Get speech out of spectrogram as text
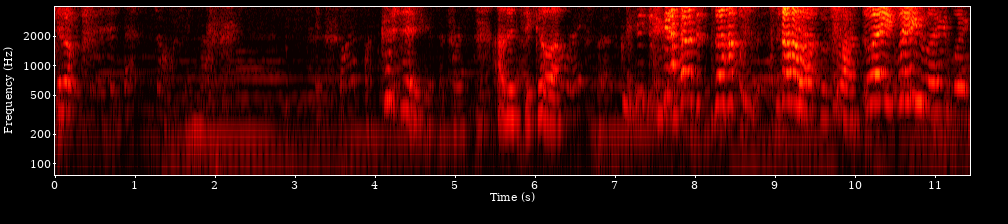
Get up. I didn't tickle her. stop! Stop! Wait, wait, wait, wait.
